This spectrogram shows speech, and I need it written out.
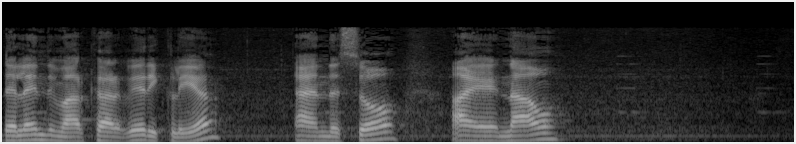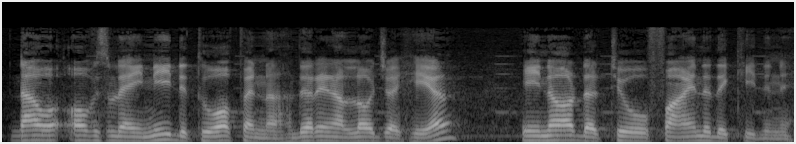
The landmarks are very clear, and so I now now obviously I need to open the renal loggia here in order to find the kidney.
